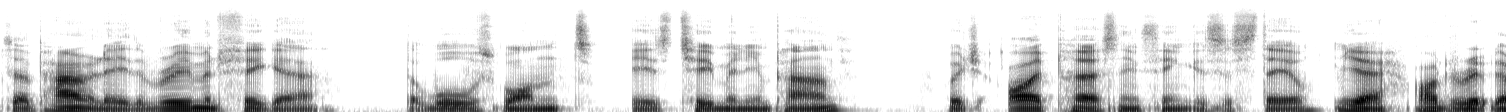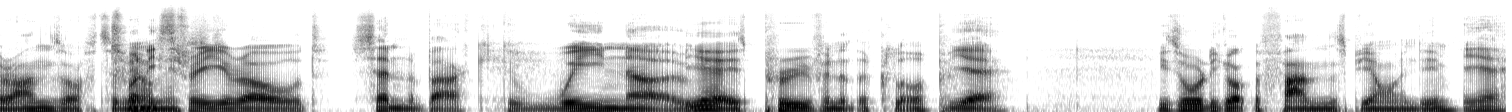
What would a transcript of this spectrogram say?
So apparently, the rumored figure that Wolves want is two million pound, which I personally think is a steal. Yeah, I'd rip their hands off. To. Twenty-three-year-old centre back who we know. Yeah, he's proven at the club. yeah, He's already got the fans behind him. yeah.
